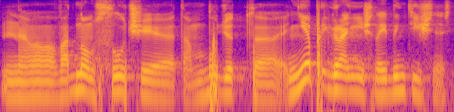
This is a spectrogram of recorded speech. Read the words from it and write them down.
э, в одном случае там будет э, не приграничная идентичность,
